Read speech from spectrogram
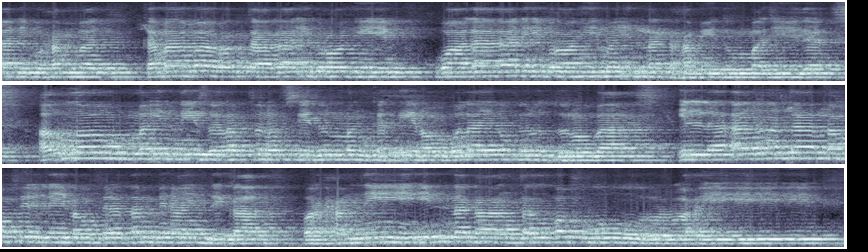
آل محمد كما باركت على إبراهيم وعلى آل إبراهيم إنك حميد مجيد اللهم إني ظلمت نفسي ظلما كثيرا ولا يغفر الذنوب إلا أنت فاغفر لي مغفرة من عندك وارحمني إنك أنت الغفور الرحيم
